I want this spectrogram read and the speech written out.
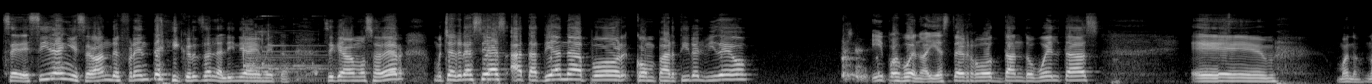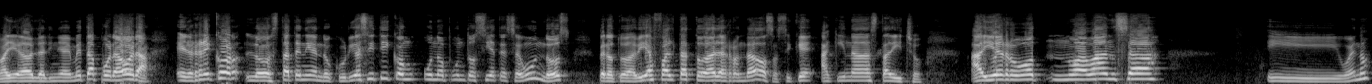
se deciden y se van de frente y cruzan la línea de meta. Así que vamos a ver. Muchas gracias a Tatiana por compartir el video. Y pues bueno, ahí está el robot dando vueltas. Eh, bueno, no ha llegado a la línea de meta. Por ahora, el récord lo está teniendo Curiosity con 1.7 segundos. Pero todavía falta toda la ronda 2. Así que aquí nada está dicho. Ahí el robot no avanza. Y bueno,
